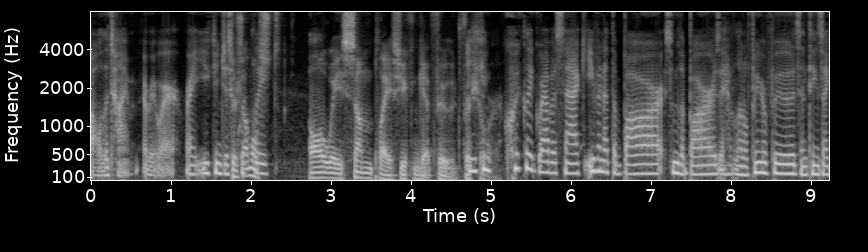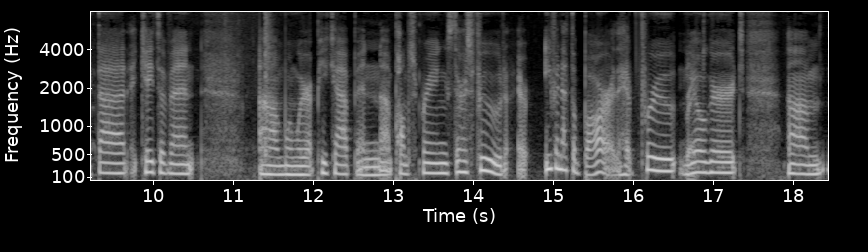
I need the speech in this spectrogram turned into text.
all the time everywhere, right? You can just There's quickly almost always some place you can get food for you sure. can quickly grab a snack even at the bar some of the bars they have little finger foods and things like that at kate's event um, when we were at pcap in uh, palm springs there was food Er, even at the bar they had fruit and Right. yogurt um,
